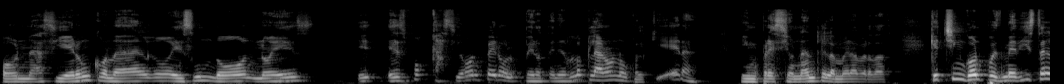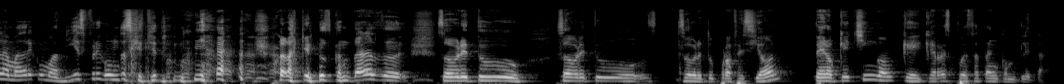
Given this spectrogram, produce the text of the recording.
o nacieron con algo, es un don, no es, es, vocación, pero, pero tenerlo claro no cualquiera. Impresionante la mera verdad. Qué chingón, pues me diste en la madre como a 10 preguntas que te tenía para que nos contaras sobre tu, sobre tu, sobre tu profesión, pero qué chingón, qué, qué respuesta tan completa.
